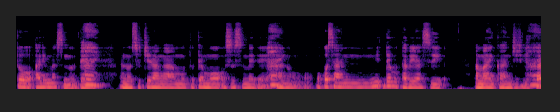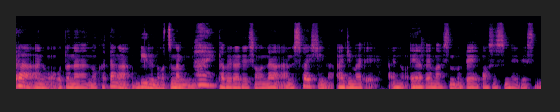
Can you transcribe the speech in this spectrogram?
とありますので、はい。あのそちらがもうとてもおすすめで、はいあのお子さんにでも食べやすい甘い感じから、あの大人の方がビールのおつまみにはい。食べられそうなあのスパイシーな味まであの選べますのでおすすめですね。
